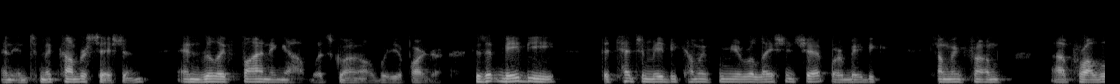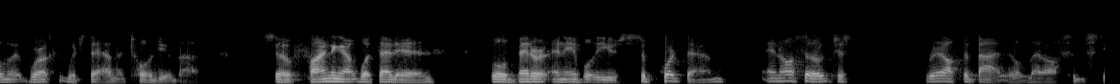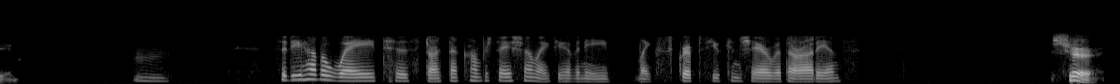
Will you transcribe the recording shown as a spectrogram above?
an intimate conversation and really finding out what's going on with your partner. Because it may be the tension may be coming from your relationship or maybe coming from a problem at work which they haven't told you about. So finding out what that is will better enable you to support them and also just right off the bat it'll let off some steam. Mm. So do you have a way to start that conversation? Like do you have any like scripts you can share with our audience? Sure.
